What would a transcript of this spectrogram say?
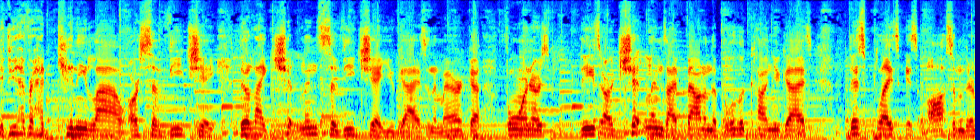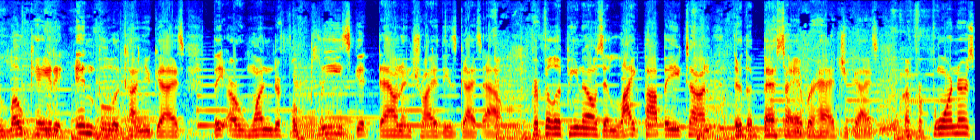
If you ever had kinilaw or ceviche, they're like chitlin ceviche, you guys in America, foreigners. These are chitlins I found in the Bulacan, you guys. This place is awesome. They're located in Bulacan, you guys. They are wonderful. Please get down and try these guys out. For Filipinos that like Papaitan, they're the best I ever had, you guys. But for foreigners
